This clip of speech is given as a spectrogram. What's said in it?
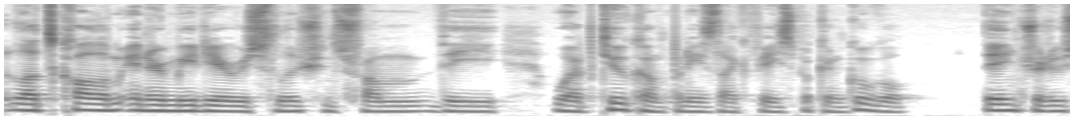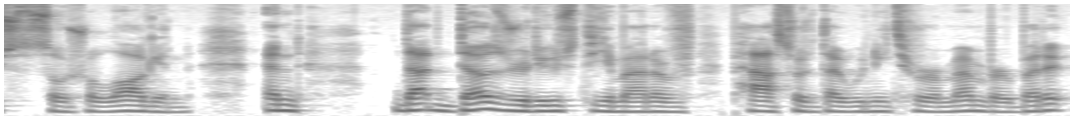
let's call them intermediary solutions from the Web2 companies like Facebook and Google. They introduced social login, and that does reduce the amount of passwords that we need to remember, but it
